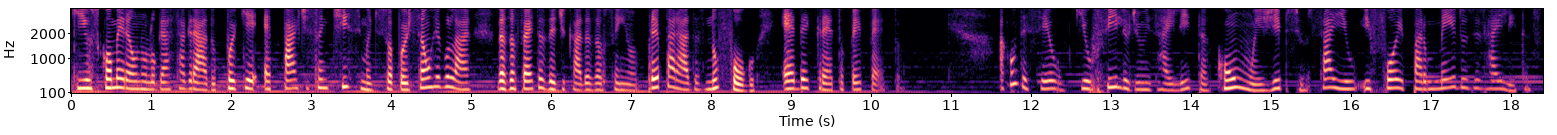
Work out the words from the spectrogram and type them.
que os comerão no lugar sagrado, porque é parte santíssima de sua porção regular das ofertas dedicadas ao Senhor, preparadas no fogo. É decreto perpétuo. Aconteceu que o filho de um israelita com um egípcio saiu e foi para o meio dos israelitas.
